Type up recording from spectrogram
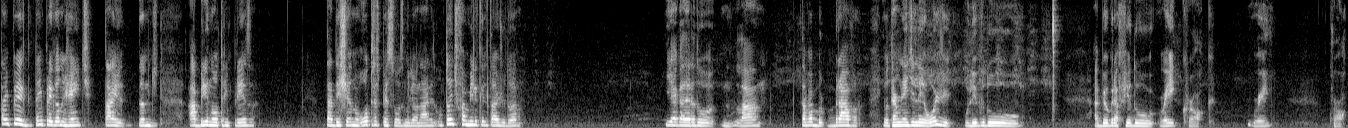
tá, empre tá empregando gente, tá dando, abrindo outra empresa, tá deixando outras pessoas milionárias, o tanto de família que ele tá ajudando. E a galera do lá tava brava. Eu terminei de ler hoje o livro do a biografia do Ray Kroc. Ray Kroc.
